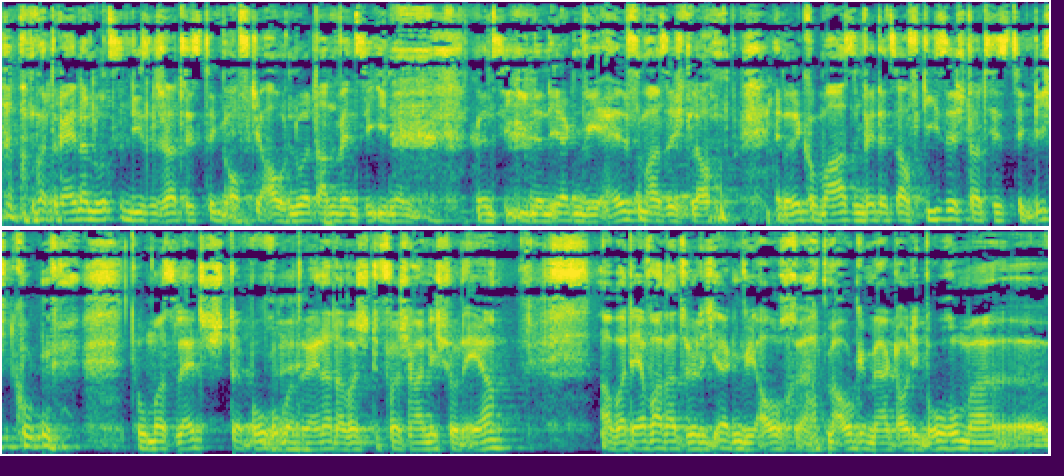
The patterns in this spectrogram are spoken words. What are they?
Aber Trainer nutzen diese Statistiken oft ja auch nur dann, wenn sie ihnen, wenn sie ihnen irgendwie helfen. Also ich glaube, Enrico Maaßen wird jetzt auf diese Statistik nicht gucken. Thomas Letsch, der Bochumer Trainer, da war wahrscheinlich schon er. Aber der war natürlich irgendwie auch, hat man auch gemerkt, auch die Bochumer äh,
